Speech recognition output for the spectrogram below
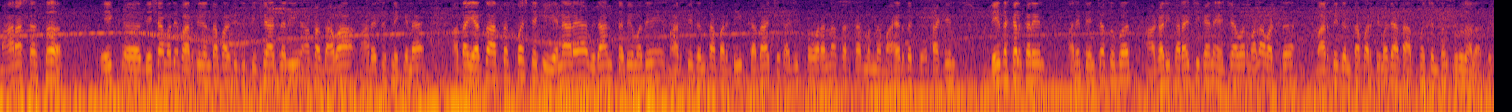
महाराष्ट्रासह एक देशामध्ये भारतीय जनता पार्टीची पिछेहाट झाली असा दावा आर एस एसने केलाय. आता याचा अर्थ स्पष्ट आहे की येणाऱ्या विधानसभेमध्ये भारतीय जनता पार्टी कदाचित अजित पवारांना सरकारमधनं बाहेर दक- टाकेल बेदखल करेल. आणि त्यांच्यासोबत आघाडी करायची काय नाही ह्याच्यावर मला वाटतं भारतीय जनता पार्टीमध्ये आता आत्मचिंतन सुरू झालं असेल.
